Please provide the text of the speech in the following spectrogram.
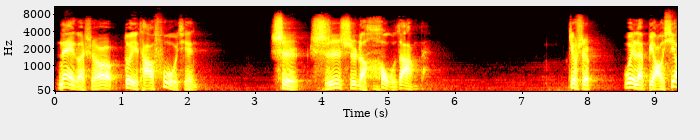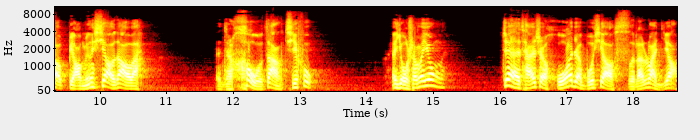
那个时候对他父亲是实施了厚葬的，就是为了表孝、表明孝道吧。这厚葬其父，有什么用呢？这才是活着不孝，死了乱叫。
